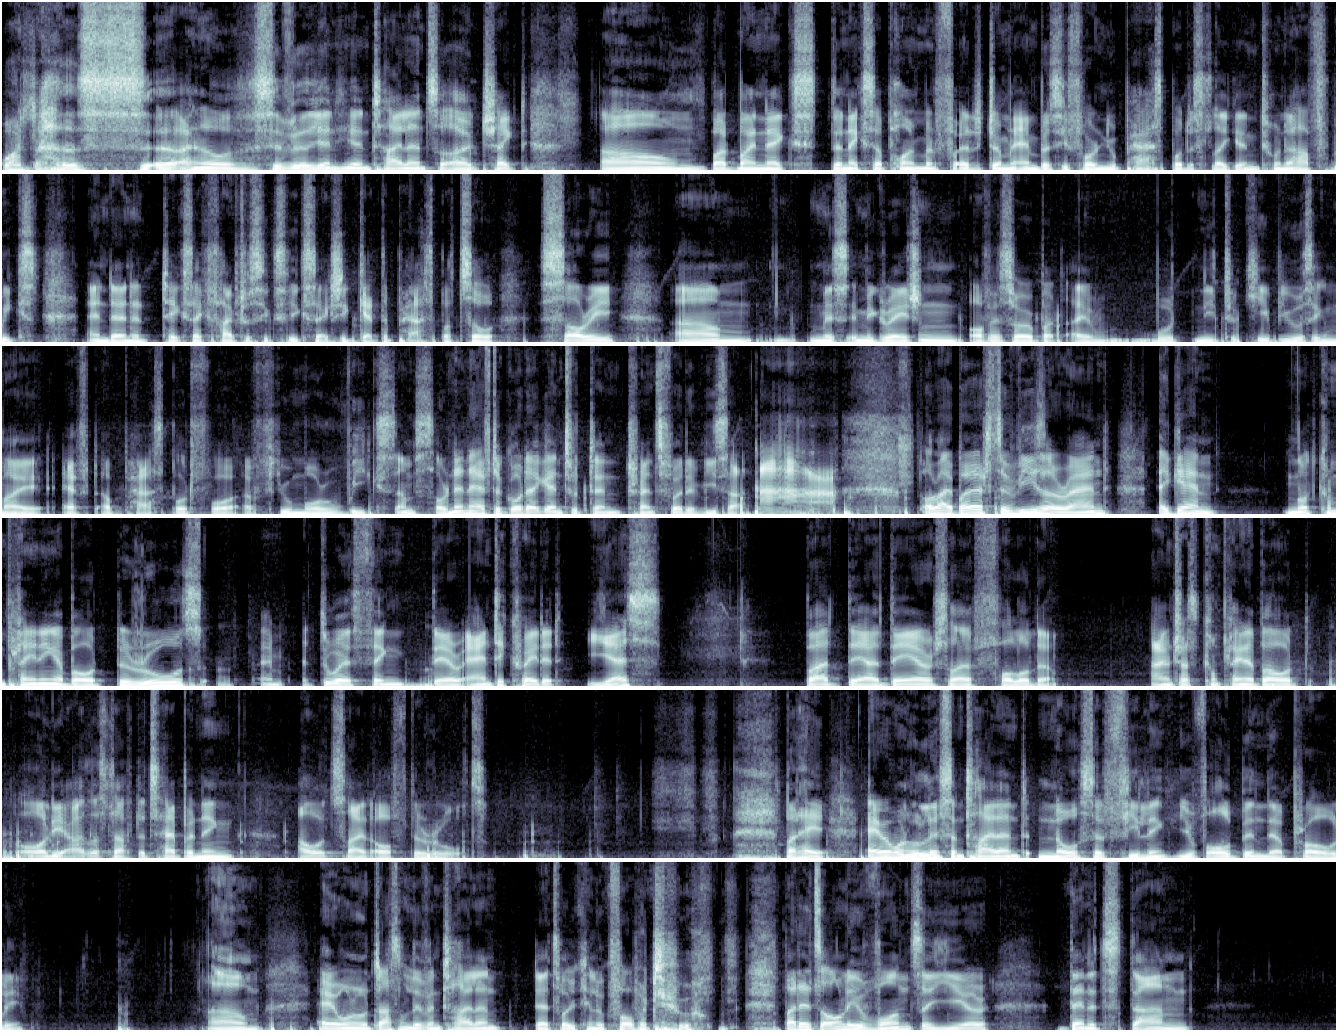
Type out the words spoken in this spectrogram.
what uh, I know civilian here in Thailand, so I checked um, but my next, the next appointment for, at the German embassy for a new passport is like in two and a half weeks, and then it takes like five to six weeks to actually get the passport. So sorry, um, Miss Immigration Officer, but I would need to keep using my effed up passport for a few more weeks. I'm sorry. Then I have to go there again to t- transfer the visa. Ah, all right, but that's the visa rant again. Not complaining about the rules. Um, do I think they're antiquated? Yes, but they are there, so I follow them. I'm just complaining about all the other stuff that's happening outside of the rules. but hey, everyone who lives in Thailand knows that feeling. You've all been there probably. Um, everyone who doesn't live in Thailand, that's what you can look forward to. but it's only once a year, then it's done.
